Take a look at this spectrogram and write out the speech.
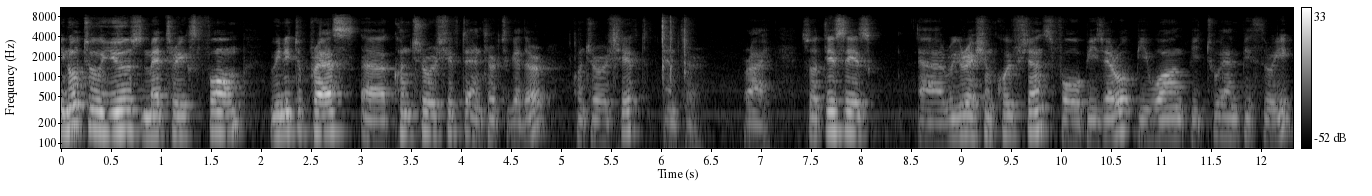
in order to use matrix form, we need to press uh, Control Shift Enter together. Control Shift Enter. Right. So this is uh, regression coefficients for B0, B1, B2, and B3.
